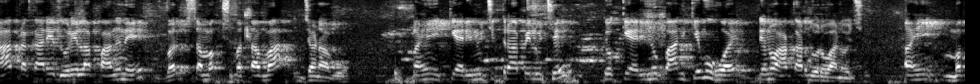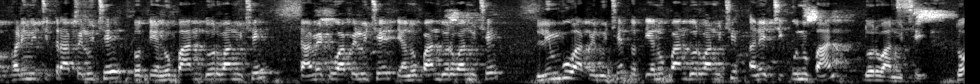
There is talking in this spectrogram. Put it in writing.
આ પ્રકારે દોરેલા પાનને વર્ગ સમક્ષ બતાવવા જણાવો. અહીં કેરીનું ચિત્ર આપેલું છે. તો કેરીનું પાન કેવું હોય તેનો આકાર દોરવાનો છે. અહીં મગફળીનું ચિત્ર આપેલું છે. તો તેનું પાન દોરવાનું છે. ટામેટું આપેલું છે. તેનું પાન દોરવાનું છે. લીંબુ આપેલું છે, તો તેનું પાન દોરવાનું છે અને ચીકુનું પાન દોરવાનું છે. તો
